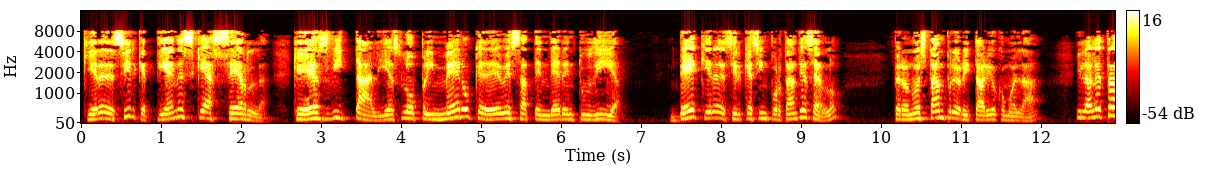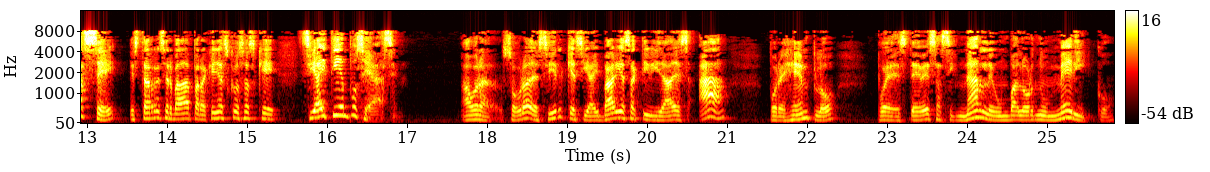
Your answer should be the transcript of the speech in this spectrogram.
quiere decir que tienes que hacerla, que es vital y es lo primero que debes atender en tu día. B quiere decir que es importante hacerlo, pero no es tan prioritario como el A. Y la letra C está reservada para aquellas cosas que, si hay tiempo, se hacen. Ahora, sobra decir que si hay varias actividades A, por ejemplo, pues debes asignarle un valor numérico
